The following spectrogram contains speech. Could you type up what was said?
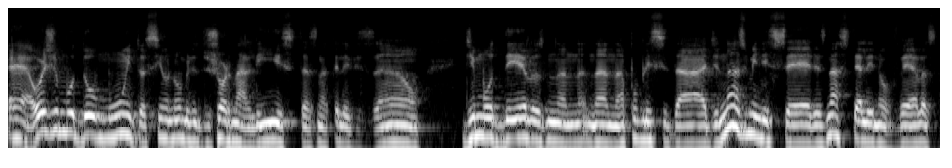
é, hoje mudou muito assim o número de jornalistas na televisão, de modelos na, na, na, publicidade, nas minisséries, nas telenovelas,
